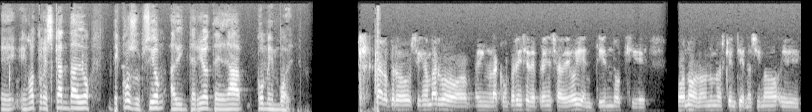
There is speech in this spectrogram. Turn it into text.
eh, en otro escándalo de corrupción al interior de la Comenbol. Claro, pero sin embargo, en la conferencia de prensa de hoy entiendo que, o no, no, no es que entienda, sino eh,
